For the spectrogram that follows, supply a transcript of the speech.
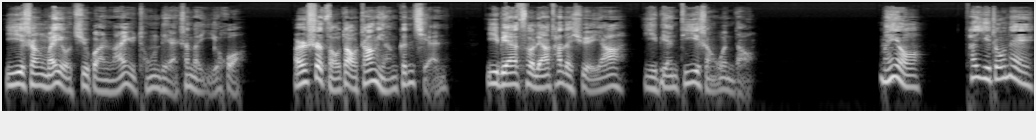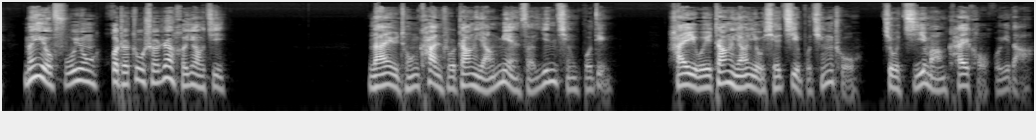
医生没有去管蓝雨桐脸上的疑惑，而是走到张扬跟前，一边测量他的血压，一边低声问道：“没有，他一周内没有服用或者注射任何药剂。”蓝雨桐看出张扬面色阴晴不定，还以为张扬有些记不清楚，就急忙开口回答：“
